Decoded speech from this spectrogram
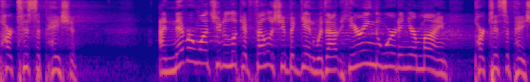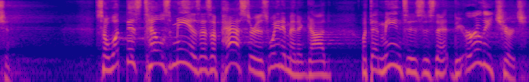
participation. I never want you to look at fellowship again without hearing the word in your mind participation. So, what this tells me is, as a pastor, is wait a minute, God, what that means is, is that the early church,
